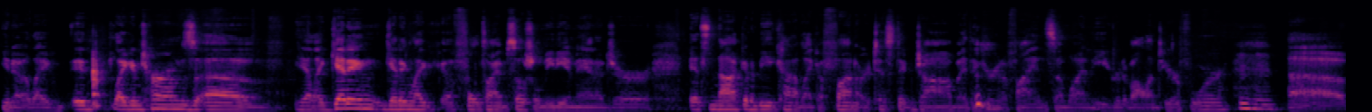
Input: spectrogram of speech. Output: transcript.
you know, like it, like in terms of yeah, like getting getting like a full time social media manager, it's not going to be kind of like a fun artistic job. I think you're going to find someone eager to volunteer for. Um,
